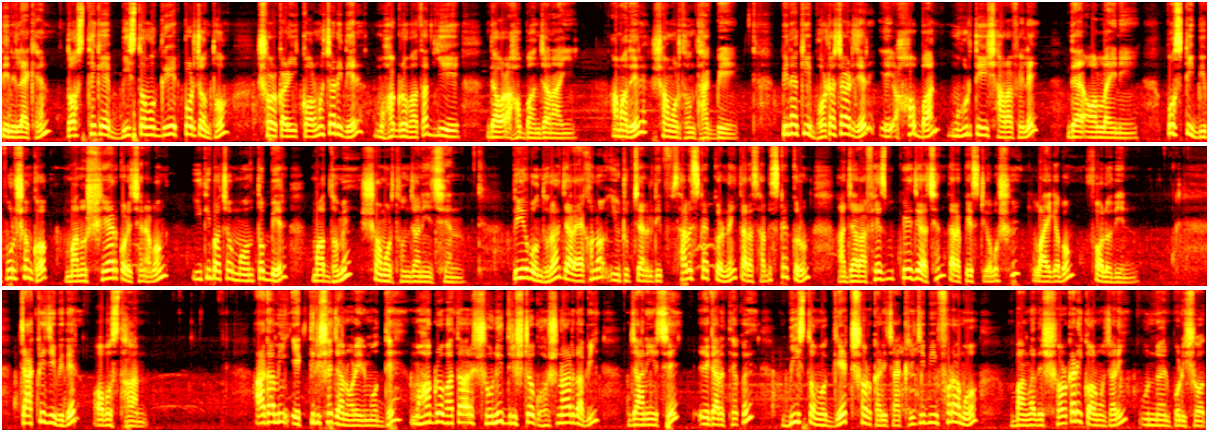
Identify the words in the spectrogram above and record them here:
তিনি লেখেন, দশ থেকে বিশতম গ্রেড পর্যন্ত সরকারি কর্মচারীদের মহাগ্র ভাতা দিয়ে দেওয়ার আহ্বান জানাই। আমাদের সমর্থন থাকবে। পিনাকি ভট্টাচার্যের এই আহ্বান মুহূর্তেই সাড়া ফেলে দেয় অনলাইনে। পোস্টটি বিপুল সংখ্যক মানুষ শেয়ার করেছেন এবং ইতিবাচক মন্তব্যের মাধ্যমে সমর্থন জানিয়েছেন। প্রিয় বন্ধুরা, যারা এখনও ইউটিউব চ্যানেলটি সাবস্ক্রাইব করে নেই তারা সাবস্ক্রাইব করুন আর যারা ফেসবুক পেজে আছেন, তারা পেজটি অবশ্যই লাইক এবং ফলো দিন। চাকরিজীবীদের অবস্থান। আগামী একত্রিশে জানুয়ারির মধ্যে মহাগ্র ভাতার সুনির্দিষ্ট ঘোষণার দাবি জানিয়েছে এগারো থেকে বিশতম গ্রেড সরকারি চাকরিজীবী ফোরামও বাংলাদেশ সরকারি কর্মচারী উন্নয়ন পরিষদ।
